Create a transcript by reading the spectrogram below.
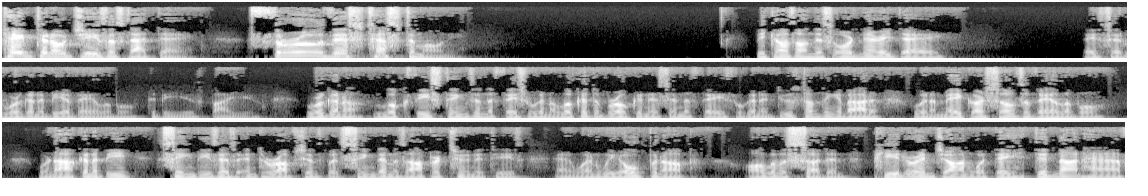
came to know Jesus that day through this testimony. Because on this ordinary day, they said, We're going to be available to be used by you. We're going to look these things in the face. We're going to look at the brokenness in the face. We're going to do something about it. We're going to make ourselves available. We're not going to be seeing these as interruptions, but seeing them as opportunities. And when we open up, all of a sudden, Peter and John, what they did not have,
